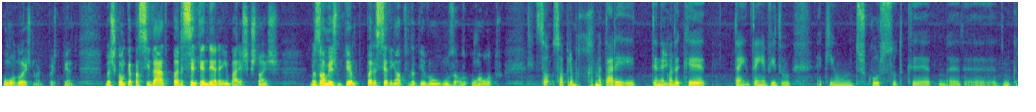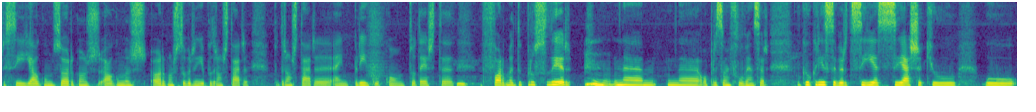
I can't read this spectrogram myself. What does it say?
Um ou dois, não é? Depois depende. Mas com capacidade para se entenderem em várias questões, mas ao mesmo tempo para serem alternativa uns ao, um ao outro. Só, só para rematar, e tendo em conta que tem, tem havido aqui um discurso de que a, democracia e alguns órgãos, alguns órgãos de soberania poderão estar, poderão estar eh, em perigo com toda esta hum. forma de proceder na, na Operação Influencer. O que eu queria saber de si é se acha que o, o,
